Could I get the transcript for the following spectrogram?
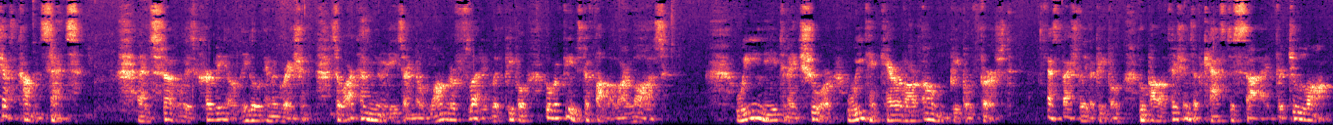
just common sense. And so is curbing illegal immigration, so our communities are no longer flooded with people who refuse to follow our laws. We need to make sure we take care of our own people first, especially the people who politicians have cast aside for too long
